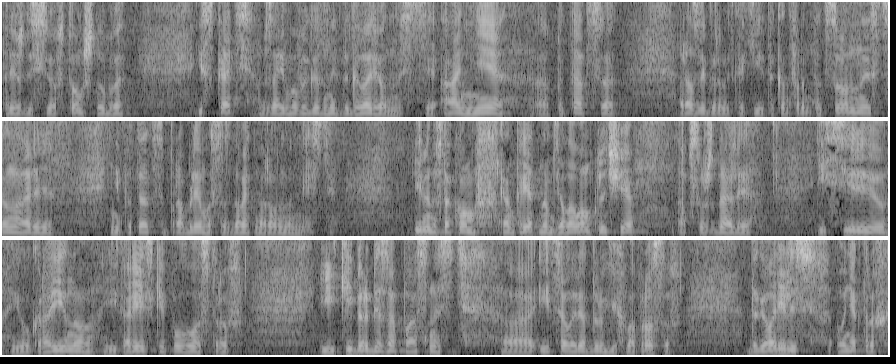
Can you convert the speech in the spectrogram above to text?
прежде всего в том, чтобы искать взаимовыгодные договоренности, а не пытаться разыгрывать какие-то конфронтационные сценарии, не пытаться проблемы создавать на ровном месте. Именно в таком конкретном деловом ключе обсуждали и Сирию, и Украину, и Корейский полуостров, и кибербезопасность, э, и целый ряд других вопросов, договорились о некоторых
